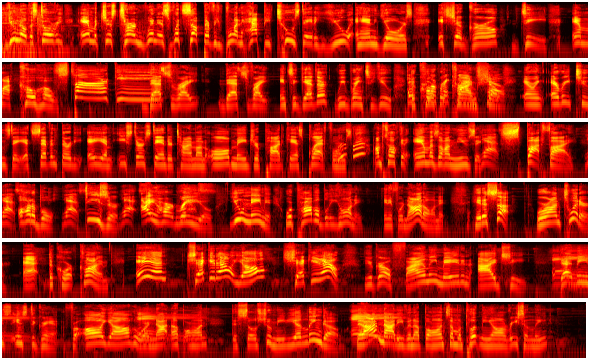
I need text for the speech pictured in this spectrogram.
You know the story. Amateurs turn winners. What's up, everyone? Happy Tuesday to you and yours. It's your girl, D, and my co host. Sparky. That's right. That's right. And together we bring to you the, The Corporate, Corporate Climb, Climb Show, Show. airing every Tuesday at 7:30 a.m. Eastern Standard Time on all major podcast platforms. Mm-hmm. I'm talking Amazon Music, Yes. Spotify, Yes. Audible, Yes. Deezer, Yes. iHeartRadio. You name it, we're probably on it. And if we're not on it, hit us up. We're on Twitter at the Corp Climb. And check it out, y'all. Check it out. Your girl finally made an IG. That means Instagram for all y'all who are not up on the social media lingo that I'm not even up on. Someone put me on recently.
